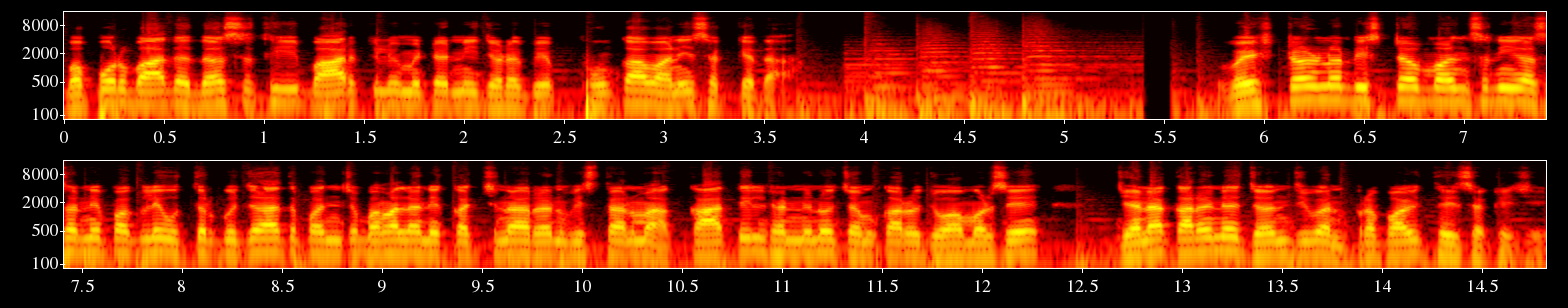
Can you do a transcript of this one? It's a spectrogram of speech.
બપોર બાદ દસથી બાર કિલોમીટરની ઝડપે ફૂંકાવાની શક્યતા વેસ્ટર્ન ડિસ્ટર્બન્સની અસરને પગલે ઉત્તર ગુજરાત, પંચમહાલ અને કચ્છના રણ વિસ્તારમાં કાતિલ ઠંડીનો ચમકારો જોવા મળશે, જેના કારણે જનજીવન પ્રભાવિત થઈ શકે છે.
